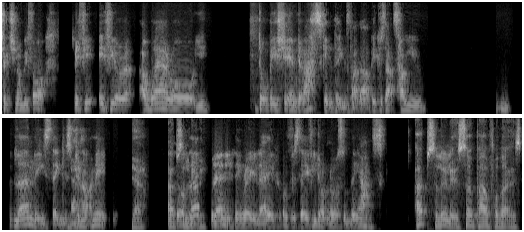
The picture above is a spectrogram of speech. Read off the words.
touching on before, if you if you're aware or you don't be ashamed of asking things like that because that's how you learn these things. Yeah. Do you know what I mean? Yeah, absolutely. with anything really. Obviously, if you don't know something, ask. Absolutely, it's so powerful that is.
